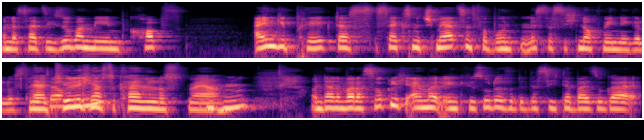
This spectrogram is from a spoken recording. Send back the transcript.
Und das hat sich so bei mir im Kopf eingeprägt, dass Sex mit Schmerzen verbunden ist, dass ich noch weniger Lust hatte. Natürlich hast du keine Lust mehr. Mhm. Und dann war das wirklich einmal irgendwie so, dass, dass ich dabei sogar,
